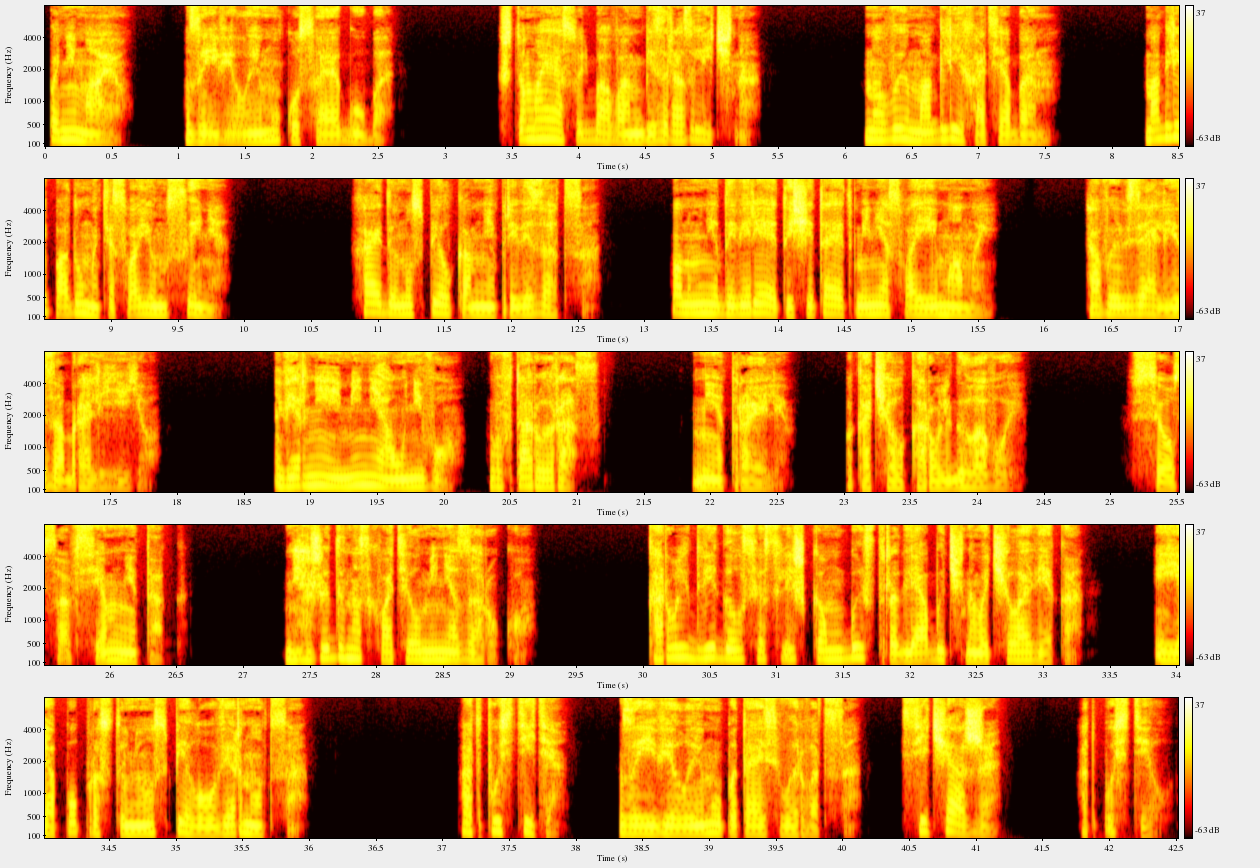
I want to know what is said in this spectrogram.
«Понимаю», — заявила ему, кусая губы, «что моя судьба вам безразлична. Но вы могли хотя бы... Могли подумать о своем сыне. Хайден успел ко мне привязаться. Он мне доверяет и считает меня своей мамой. А вы взяли и забрали ее. Вернее, меня у него, во второй раз. Нет, Райли, — покачал король головой. Все совсем не так. Неожиданно схватил меня за руку. Король двигался слишком быстро для обычного человека — и я попросту не успела увернуться. «Отпустите», — заявила ему, пытаясь вырваться. «Сейчас же». Отпустил.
